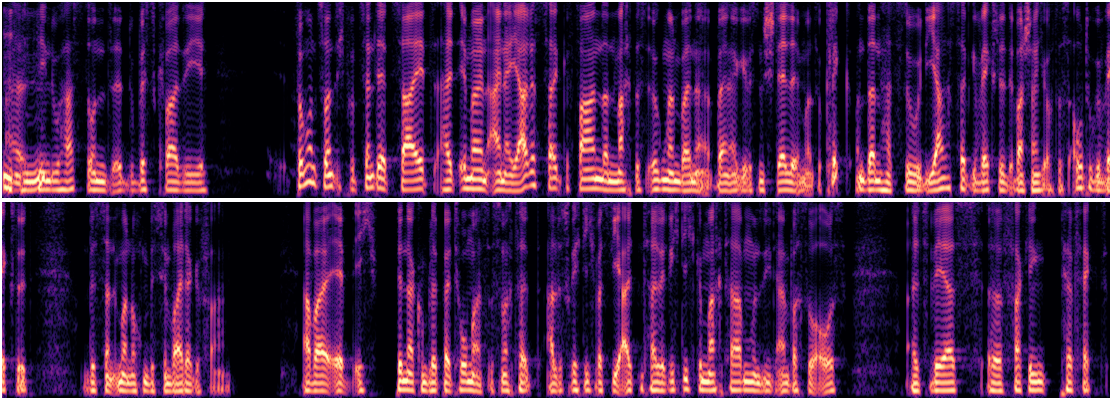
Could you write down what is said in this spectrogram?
äh, mhm. äh, den du hast. Und äh, du bist quasi 25 Prozent der Zeit halt immer in einer Jahreszeit gefahren, dann macht es irgendwann bei einer, bei einer gewissen Stelle immer so Klick und dann hast du die Jahreszeit gewechselt, wahrscheinlich auch das Auto gewechselt und bist dann immer noch ein bisschen weiter gefahren. Aber äh, ich bin da komplett bei Thomas. Es macht halt alles richtig, was die alten Teile richtig gemacht haben und sieht einfach so aus, als wär's äh, fucking perfekt.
